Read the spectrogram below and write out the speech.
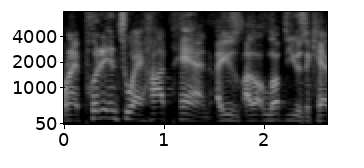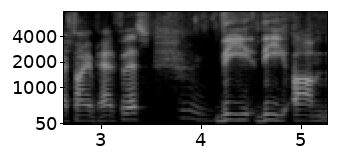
When I put it into a hot pan, I use I love to use a cast iron pan for this. Mm. The the um,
